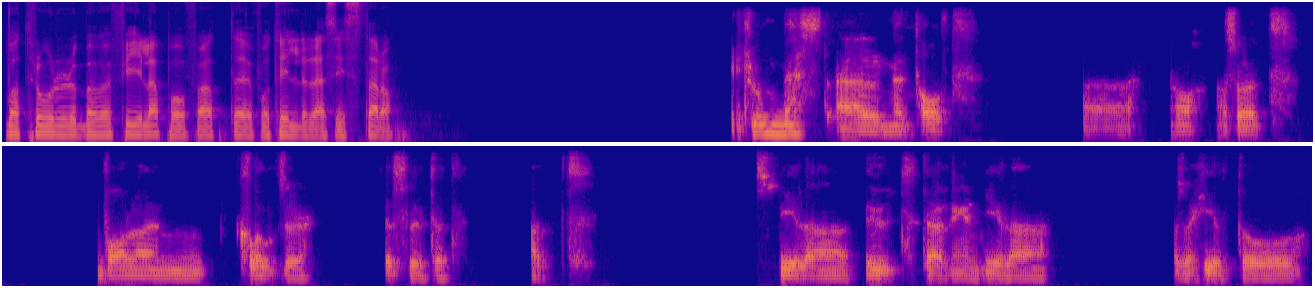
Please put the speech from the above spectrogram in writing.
Vad tror du du behöver fila på för att eh, få till det där sista då? Jag tror mest är mentalt. Eh, ja, alltså att vara en closer till slutet. Att spela ut tävlingen hela, alltså helt och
